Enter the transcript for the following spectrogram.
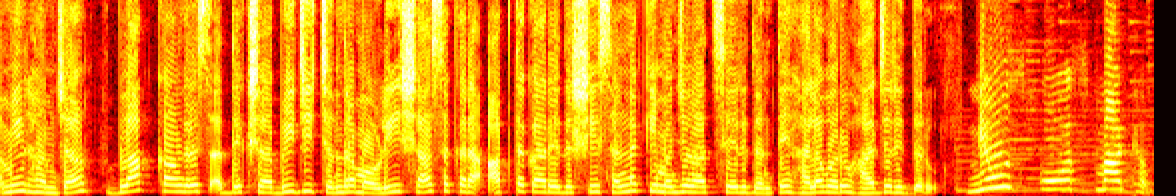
ಅಮೀರ್ ಹಂಜಾ ಬ್ಲಾಕ್ ಕಾಂಗ್ರೆಸ್ ಅಧ್ಯಕ್ಷ ಬಿಜಿ ಚಂದ್ರಮೌಳಿ ಶಾಸಕರ ಆಪ್ತ ಕಾರ್ಯದರ್ಶಿ ಸಣ್ಣಕ್ಕಿ ಮಂಜುನಾಥ್ ಸೇರಿದಂತೆ ಹಲವರು ಹಾಜರಿದ್ದರು. ನ್ಯೂಸ್ ಪೋಸ್ಟ್ ಮಾರ್ಟಮ್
